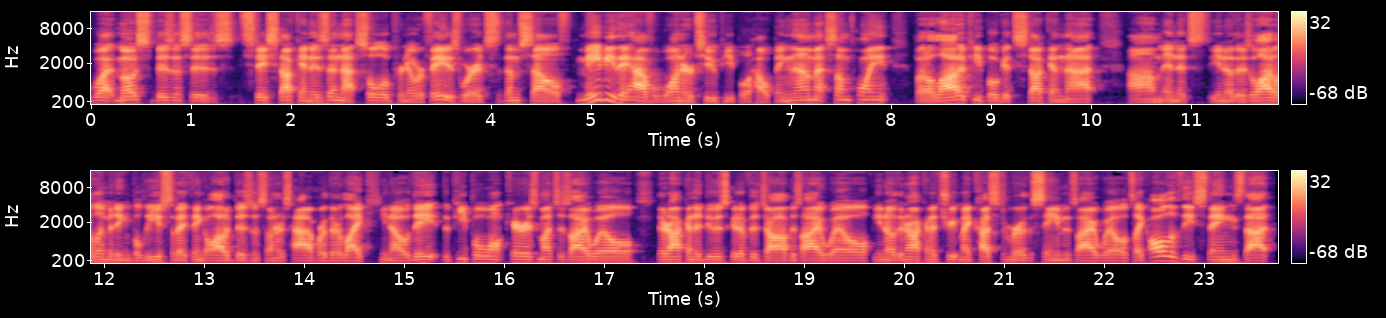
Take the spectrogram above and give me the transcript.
what most businesses stay stuck in is in that solopreneur phase where it's themselves maybe they have one or two people helping them at some point but a lot of people get stuck in that. Um, and it's you know there's a lot of limiting beliefs that I think a lot of business owners have where they're like you know they the people won't care as much as I will. They're not going to do as good of a job as I will. You know they're not going to treat my customer the same as I will. It's like all of these things that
